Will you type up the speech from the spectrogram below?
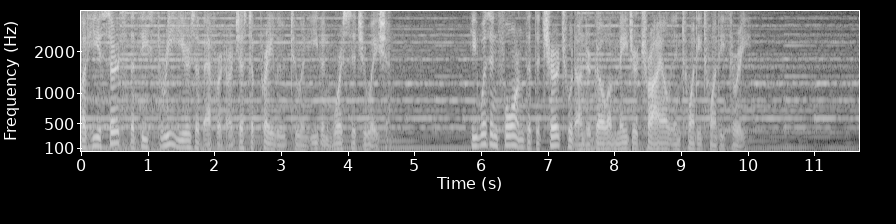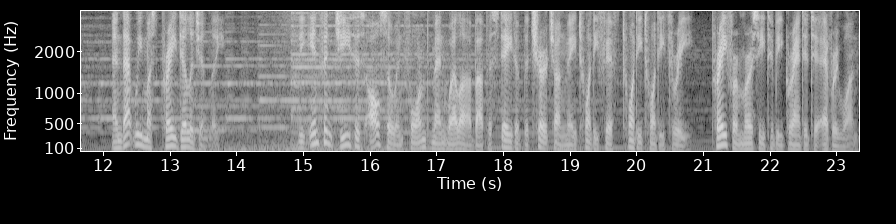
But he asserts that these three years of effort are just a prelude to an even worse situation. He was informed that the church would undergo a major trial in 2023. And that we must pray diligently. The infant Jesus also informed Manuela about the state of the church on May 25, 2023. Pray for mercy to be granted to everyone.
